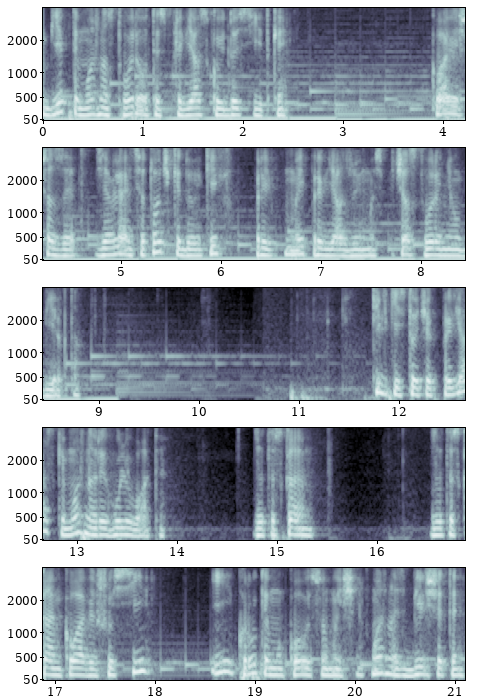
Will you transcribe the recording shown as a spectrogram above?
Об'єкти можна створювати з прив'язкою до сітки. Клавіша Z. З'являються точки, до яких ми прив'язуємось під час створення об'єкта. Кількість точок прив'язки можна регулювати. Затискаємо, затискаємо клавішу C і крутимо колесо миші. Можна збільшити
